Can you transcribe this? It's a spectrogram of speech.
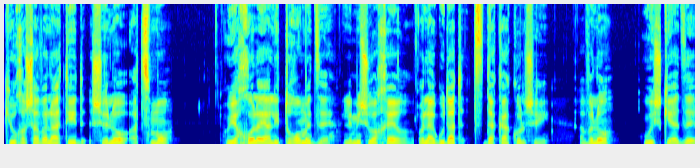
כי הוא חשב על העתיד שלו, עצמו. הוא יכול היה לתרום את זה למישהו אחר, או לאגודת צדקה כלשהי, אבל לא, הוא השקיע את זה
